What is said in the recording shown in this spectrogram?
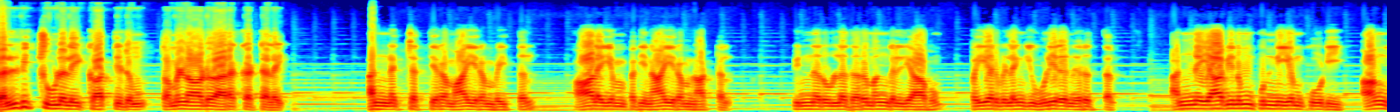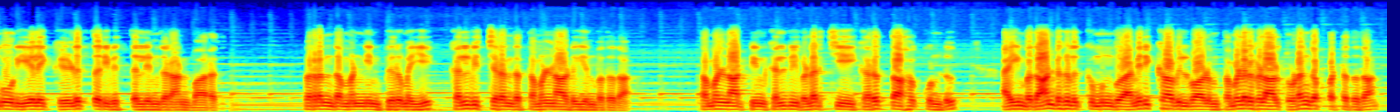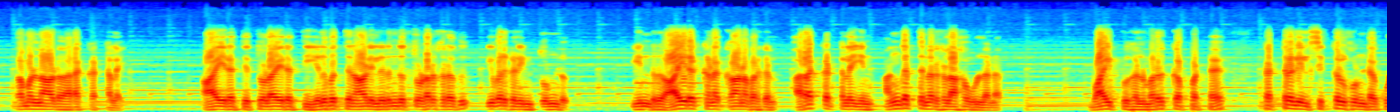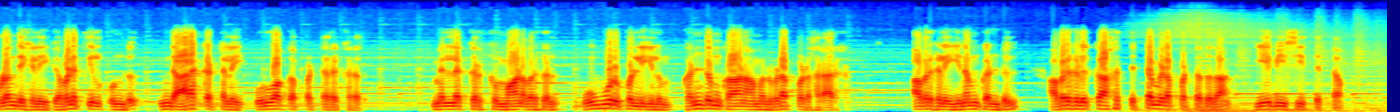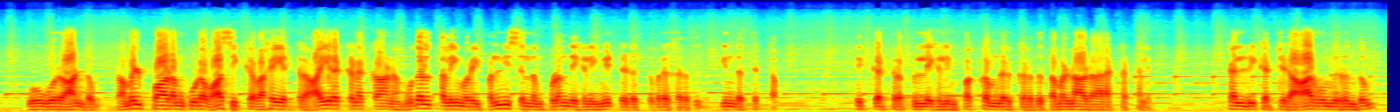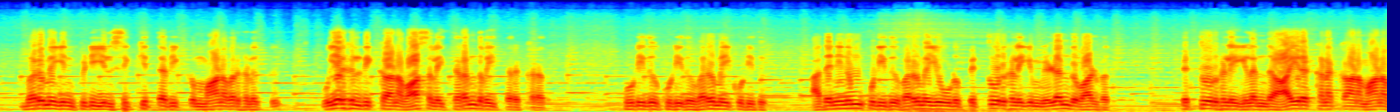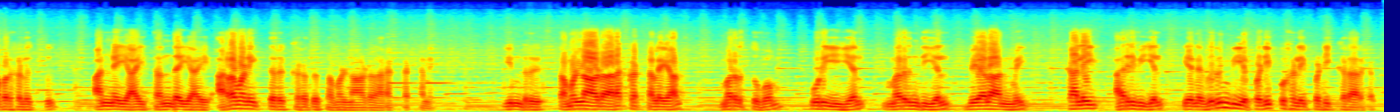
கல்விச் சூழலை காத்திடும் தமிழ்நாடு அறக்கட்டளை. அந்நட்சத்திரம் ஆயிரம் வைத்தல் ஆலயம் பதினாயிரம் நாட்டல். பின்னருள்ள தருமங்கள் யாவும் பெயர் விளங்கி ஒளிர நிறுத்தல். அன்னையாவினும் புண்ணியம் கூடி ஆங்கோர் ஏழைக்கு எழுத்தறிவித்தல் என்கிறான் பாரதி. பிறந்த மண்ணின் பெருமையே கல்வி சிறந்த தமிழ்நாடு என்பதுதான். தமிழ்நாட்டின் கல்வி வளர்ச்சியை கருத்தாகக் கொண்டு ஐம்பது ஆண்டுகளுக்கு முன்பு அமெரிக்காவில் வாழும் தமிழர்களால் தொடங்கப்பட்டதுதான் தமிழ்நாடு அறக்கட்டளை. ஆயிரத்தி தொள்ளாயிரத்தி எழுபத்தி நாலிலிருந்து தொடர்கிறது இவர்களின் துண்டு. இன்று ஆயிரக்கணக்கானவர்கள் அறக்கட்டளையின் அங்கத்தினர்களாக உள்ளனர். வாய்ப்புகள் மறுக்கப்பட்ட கற்றலில் சிக்கல் கொண்ட குழந்தைகளை கவனத்தில் கொண்டு இந்த அறக்கட்டளை உருவாக்கப்பட்டிருக்கிறது. மெல்ல கற்கும் மாணவர்கள் ஒவ்வொரு பள்ளியிலும் கண்டும் காணாமல் விடப்படுகிறார்கள். அவர்களை இனம் கண்டு அவர்களுக்காக திட்டமிடப்பட்டதுதான் ஏபிசி திட்டம். ஒவ்வொரு ஆண்டும் தமிழ் பாடம் கூட வாசிக்க வகையற்ற ஆயிரக்கணக்கான முதல் தலைமுறை பள்ளி செல்லும் குழந்தைகளை மீட்டெடுத்து வருகிறது இந்த திட்டம். திக்கற்ற பிள்ளைகளின் பக்கம் நிற்கிறது தமிழ்நாடு அறக்கட்டளை. கல்வி கற்றிட ஆர்வம் இருந்தும் வறுமையின் பிடியில் சிக்கித் தவிக்கும் மாணவர்களுக்கு உயர்கல்விக்கான வாசலை திறந்து வைத்திருக்கிறது. குடிது குடிது வறுமை குடிது அதனினும் குடிது வறுமையோடு பெற்றோர்களையும் இழந்து வாழ்வது. பெற்றோர்களை இழந்த ஆயிரக்கணக்கான மாணவர்களுக்கு அன்னையாய் தந்தையாய் அரவணைத்திருக்கிறது தமிழ்நாடு அறக்கட்டளை. இன்று தமிழ்நாடு அறக்கட்டளையால் மருத்துவம் பொறியியல் மருந்தியல் வேளாண்மை கலை அறிவியல் என விரும்பிய படிப்புகளை படிக்கிறார்கள்.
